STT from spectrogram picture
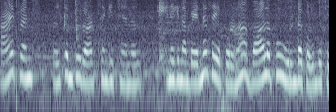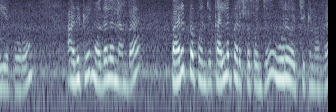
Hi friends welcome to Raj Sangi channel இன்றைக்கி நம்ம என்ன செய்ய போகிறோம்னா வாழைப்பூ உருண்டை குழம்பு செய்ய போகிறோம் அதுக்கு முதல்ல நம்ம பருப்பை கொஞ்சம் கடலப்பருப்பை கொஞ்சம் ஊற வச்சுக்கணுங்க.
